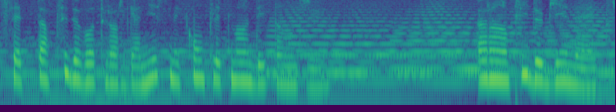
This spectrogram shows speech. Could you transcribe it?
Cette partie de votre organisme est complètement détendue, remplie de bien-être.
